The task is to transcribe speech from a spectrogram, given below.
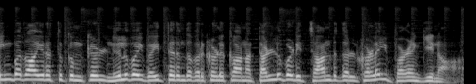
ஐம்பதாயிரத்துக்கும் கீழ் நிலுவை வைத்திருந்தவர்களுக்கான தள்ளுபடி சான்றிதழ்களை வழங்கினார்.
